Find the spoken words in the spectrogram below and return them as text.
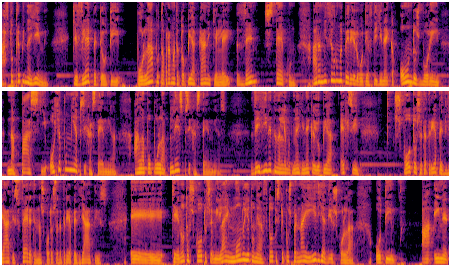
αυτό πρέπει να γίνει. Και βλέπετε ότι πολλά από τα πράγματα τα οποία κάνει και λέει δεν στέκουν. Άρα μην θεωρούμε περίεργο ότι αυτή η γυναίκα όντως μπορεί να πάσχει όχι από μία ψυχασθένεια, αλλά από πολλαπλές ψυχασθένειες. Δεν γίνεται να λέμε ότι μια γυναίκα η οποία έτσι σκότωσε τα τρία παιδιά της, φέρεται να σκότωσε τα τρία παιδιά της ε, και ενώ τα σκότωσε μιλάει μόνο για τον εαυτό της και πώς περνάει η ίδια δύσκολα ότι α, είναι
